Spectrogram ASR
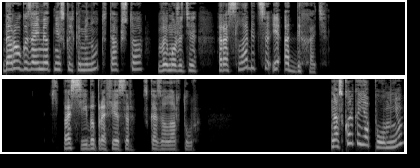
Дорога займет несколько минут, так что вы можете расслабиться и отдыхать. «Спасибо, профессор», — сказал Артур. «Насколько я помню,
